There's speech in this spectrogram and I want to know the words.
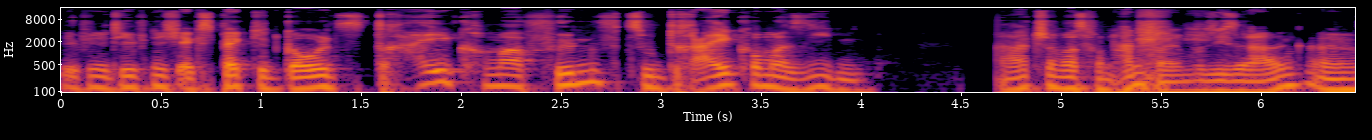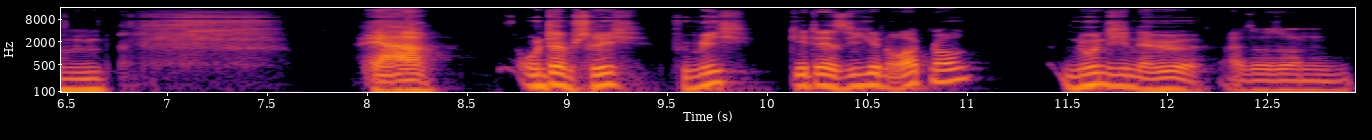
definitiv nicht. Expected Goals 3,5 zu 3,7. Er hat schon was von Handball, muss ich sagen. Ähm, ja, unterm Strich, für mich geht der Sieg in Ordnung, nur nicht in der Höhe. Also so ein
